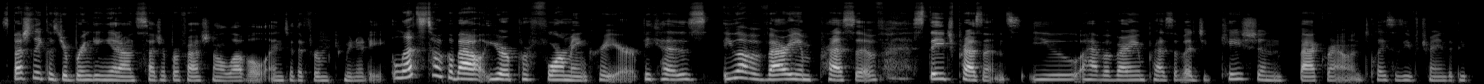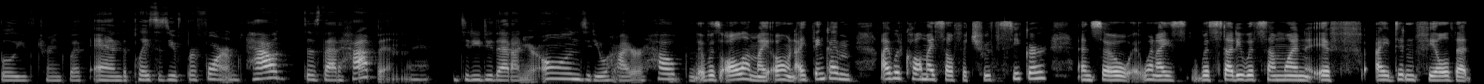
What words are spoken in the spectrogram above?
especially because you're bringing it on such a professional level into the frum community. Let's talk about your performing career because you have a very impressive stage presence. You have a very impressive education background, places you've trained, the people you've trained with, and the places you've performed. How does that happen? Did you do that on your own? Did you hire help? It was all on my own. I think i'm i would call myself a truth seeker. And so when i was study with someone if i didn't feel that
